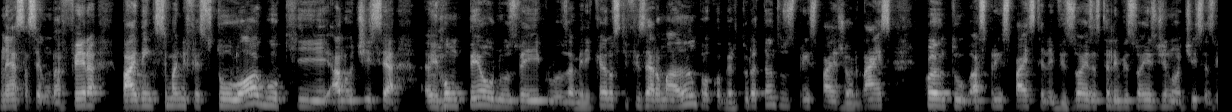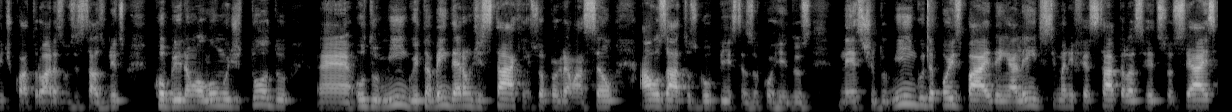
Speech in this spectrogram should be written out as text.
Nessa segunda-feira, Biden se manifestou logo que a notícia rompeu nos veículos americanos, que fizeram uma ampla cobertura, tanto os principais jornais quanto as principais televisões. As televisões de notícias 24 horas nos Estados Unidos cobriram ao longo de todo é, o domingo e também deram destaque em sua programação aos atos golpistas ocorridos neste domingo. Depois, Biden, além de se manifestar pelas redes sociais,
